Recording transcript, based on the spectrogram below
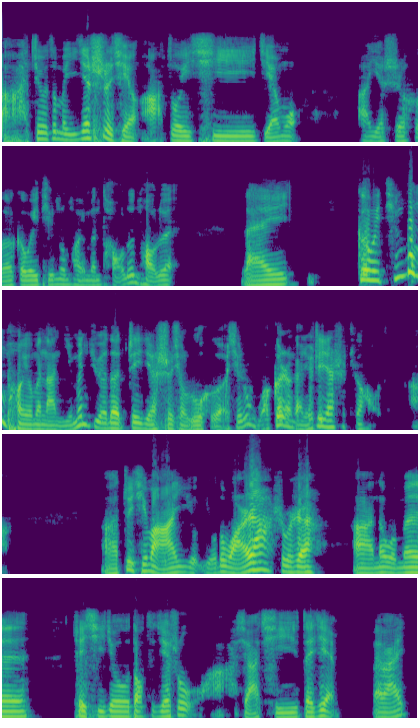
啊，就这么一件事情啊，做一期节目啊，也是和各位听众朋友们讨论讨论。来，各位听众朋友们呢，你们觉得这件事情如何？其实我个人感觉这件事挺好的。啊啊，最起码有有的玩啊，是不是啊？那我们这期就到此结束啊，下期再见，拜拜。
